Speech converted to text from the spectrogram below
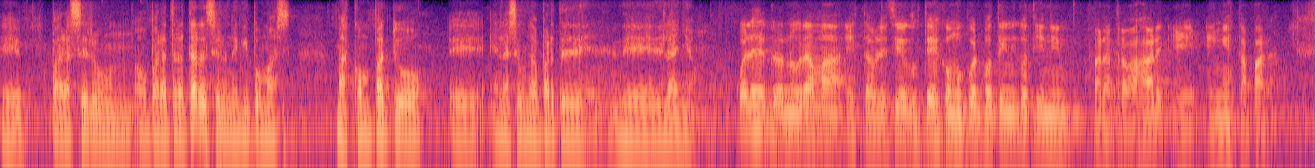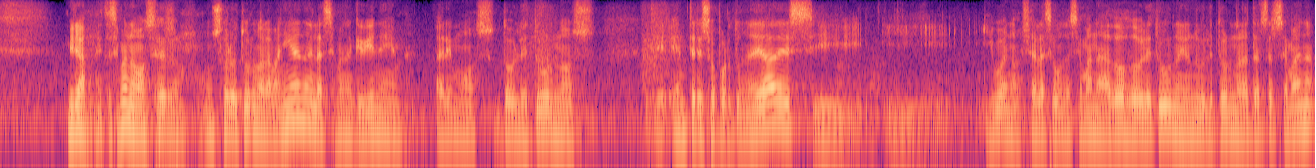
eh, para hacer un, o para tratar de ser un equipo más, más compacto eh, en la segunda parte del año. ¿Cuál es el cronograma establecido que ustedes como cuerpo técnico tienen para trabajar eh, en esta para? Mira, esta semana vamos a hacer un solo turno a la mañana, la semana que viene haremos doble turnos en tres oportunidades y, y bueno, ya la segunda semana dos doble turno y un doble turno la tercera semana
